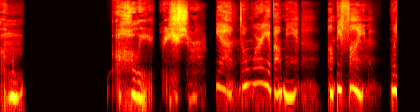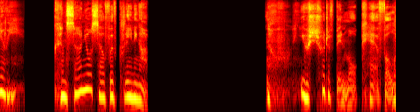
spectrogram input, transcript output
Um. Holly, are you sure? Yeah, don't worry about me. I'll be fine. Really. Concern yourself with cleaning up. You should have been more careful.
